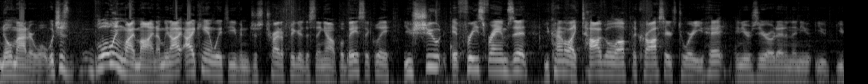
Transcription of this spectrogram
no matter what, which is blowing my mind. I mean, I, I can't wait to even just try to figure this thing out. But basically, you shoot, it freeze frames it, you kind of like toggle up the crosshairs to where you hit, and you're zeroed in, and then you, you, you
